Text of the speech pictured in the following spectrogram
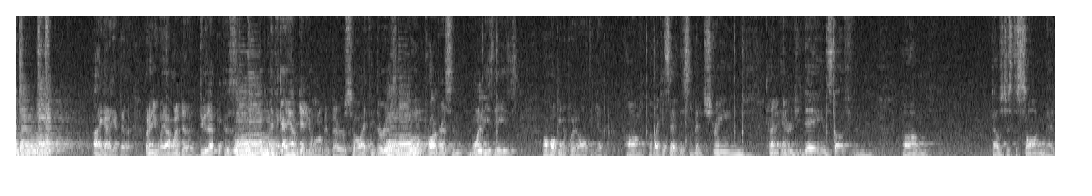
I gotta get better. But anyway, I wanted to do that because I think I am getting a little bit better. So I think there is a little progress, and one of these days, I'm hoping to put it all together. Um, but like I said, this has been a strange kind of energy day and stuff, and um, that was just a song that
